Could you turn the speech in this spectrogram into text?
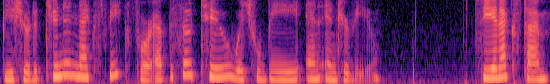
Be sure to tune in next week for episode two, which will be an interview. See you next time.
